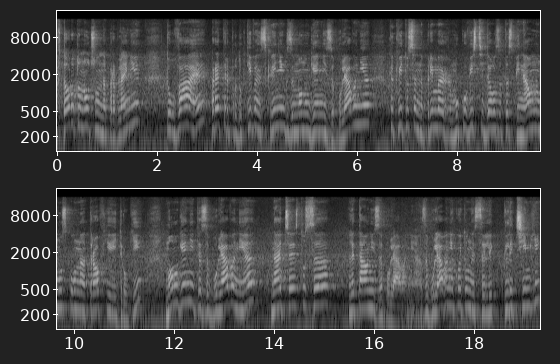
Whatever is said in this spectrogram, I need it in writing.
Второто научно направление това е предрепродуктивен скрининг за моногенни заболявания, каквито са, например, муковисцидозата, спинална мускулна атрофия и други. Моногенните заболявания най-често са летални заболявания. Заболявания, които не са лечими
